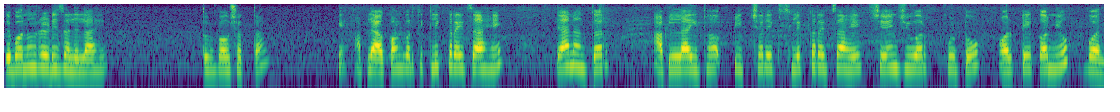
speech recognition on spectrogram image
ते बनवून रेडी झालेलं आहे. तुम्ही पाहू शकता. आपल्या अकाउंटवरती क्लिक करायचं आहे. त्यानंतर आपल्याला इथं पिक्चर एक सिलेक्ट करायचं आहे. Change your photo or take a new one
